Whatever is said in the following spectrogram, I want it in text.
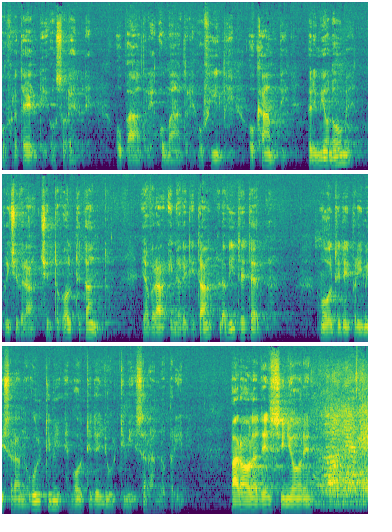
o fratelli, o sorelle, o padre, o madre, o figli, o campi, per il mio nome, riceverà cento volte tanto e avrà in eredità la vita eterna. Molti dei primi saranno ultimi e molti degli ultimi saranno primi. Parola del Signore. Gloria a te,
